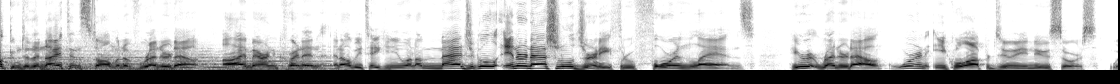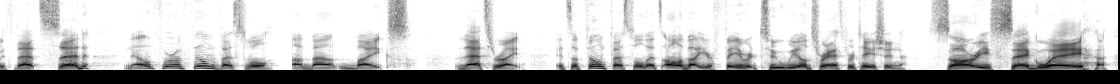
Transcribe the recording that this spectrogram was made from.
Welcome to the ninth installment of Rendered Out. I'm Aaron Crennan, and I'll be taking you on a magical international journey through foreign lands. Here at Rendered Out, we're an equal opportunity news source. With that said, now for a film festival about bikes. That's right, it's a film festival that's all about your favorite two-wheeled transportation. Sorry, Segway.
